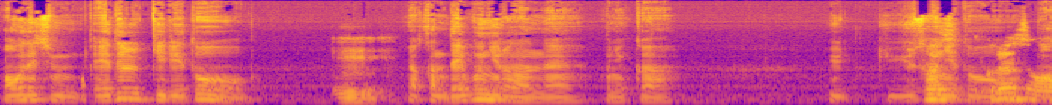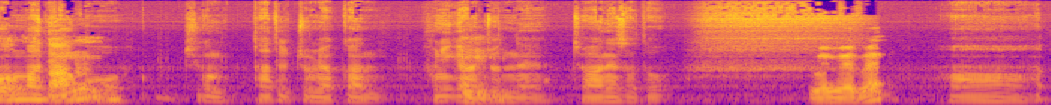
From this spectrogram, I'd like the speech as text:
어 근데 지금 애들끼리도 음 약간 내분 일어났네 보니까 유, 유선이도 그래서 뭐 한마디 나는- 하고 지금 다들 좀 약간 분위기 안 음. 좋네 저 안에서도 왜 왜 왜? 어...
